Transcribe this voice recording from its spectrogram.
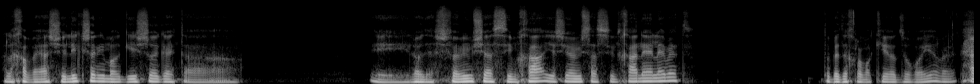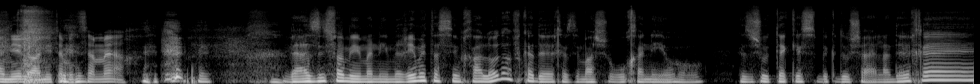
על החוויה שלי כשאני מרגיש רגע את ה... אה, לא יודע, יש פעמים שהשמחה, יש ימים שהשמחה נעלמת. אתה בטח לא מכיר את זה, רועי, אבל... אני לא, אני תמיד שמח. ואז לפעמים אני מרים את השמחה לא דווקא דרך איזה משהו רוחני או איזשהו טקס בקדושה, אלא דרך אה,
